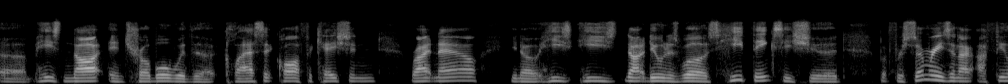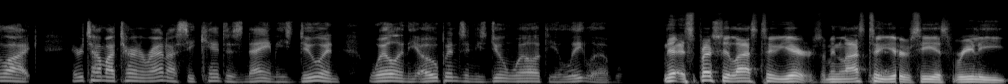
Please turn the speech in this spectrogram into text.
um, he's not in trouble with the classic qualification right now. You know, he's he's not doing as well as he thinks he should. But for some reason, I, I feel like every time I turn around, I see Kenta's name. He's doing well in the opens and he's doing well at the elite level. Yeah, especially last two years. I mean, last two yeah. years he has really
